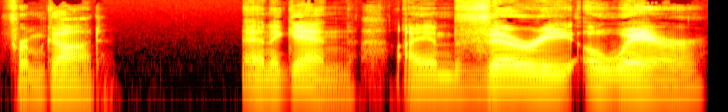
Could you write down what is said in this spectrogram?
from God. And again, I am very aware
